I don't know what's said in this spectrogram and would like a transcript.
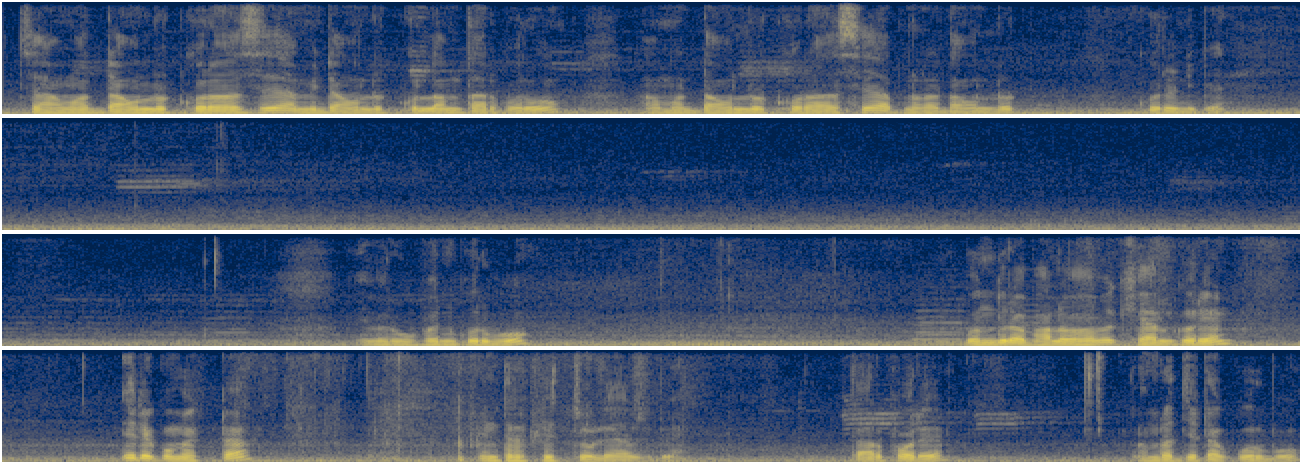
আচ্ছা আমার ডাউনলোড করা আছে, আমি ডাউনলোড করলাম, তারপরও আমার ডাউনলোড করা আছে, আপনারা ডাউনলোড করে নেবেন। এবার ওপেন করব। বন্ধুরা, ভালোভাবে খেয়াল করেন, এরকম একটা ইন্টারফেস চলে আসবে। তারপরে আমরা যেটা করব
